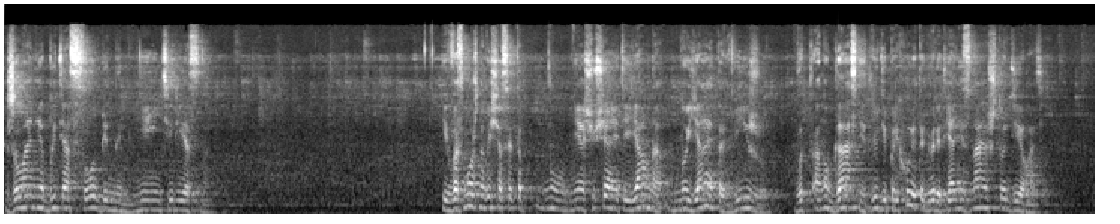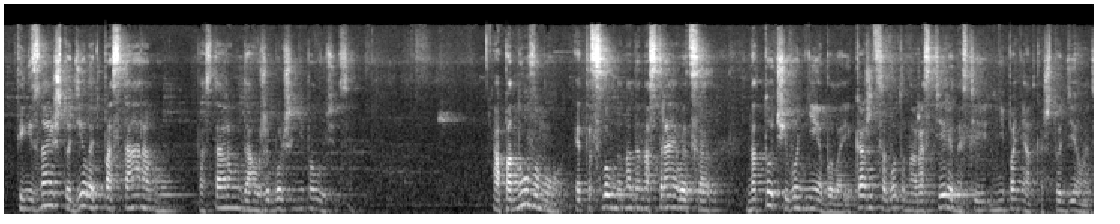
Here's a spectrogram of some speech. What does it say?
Желание быть особенным неинтересно. И, возможно, вы сейчас это ну, не ощущаете явно, но я это вижу. Вот оно гаснет, люди приходят и говорят, я не знаю, что делать. Ты не знаешь, что делать по-старому. По-старому, да, уже больше не получится. А по-новому это словно надо настраиваться на то, чего не было. И кажется, вот она растерянность и непонятка, что делать.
